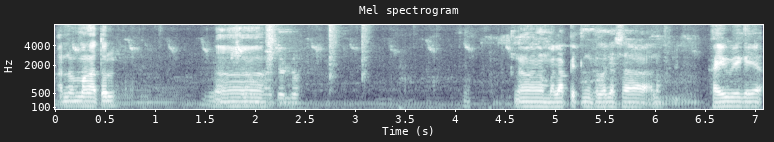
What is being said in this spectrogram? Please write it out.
ano mga tol? Na, na malapit lang talaga sa, ano, highway kaya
